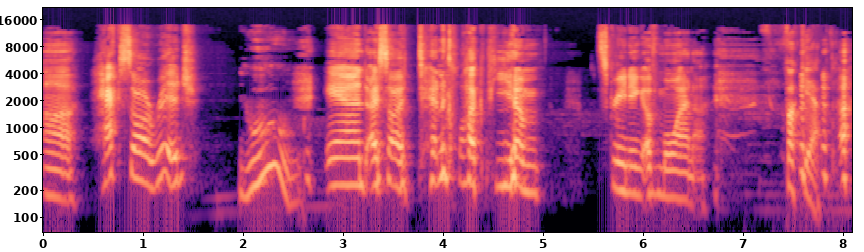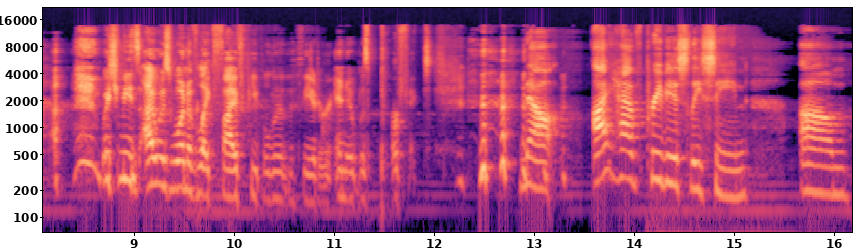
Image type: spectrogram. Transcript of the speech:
Uh, Hacksaw Ridge, ooh, and I saw a 10 o'clock p.m. screening of Moana, fuck yeah. which means I was one of like five people in the theater, and it was perfect. now, I have previously seen um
